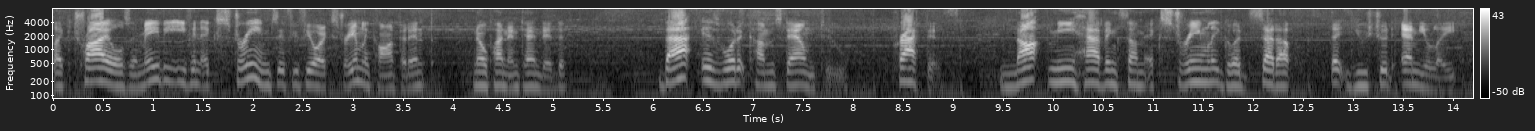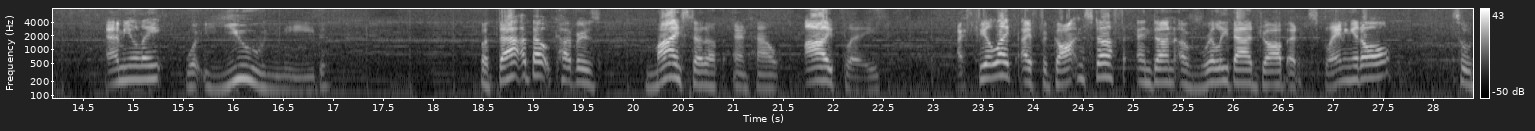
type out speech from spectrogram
like trials and maybe even extremes if you feel extremely confident. No pun intended. That is what it comes down to. Practice. Not me having some extremely good setup that you should emulate. Emulate what you need. But that about covers my setup and how I play. I feel like I've forgotten stuff and done a really bad job at explaining it all, so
